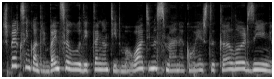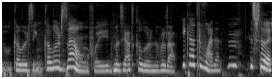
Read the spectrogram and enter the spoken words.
Espero que se encontrem bem de saúde e que tenham tido uma ótima semana com este calorzinho. Calorzinho, calorzão! Foi demasiado calor, na verdade. E aquela trovoada? Hum, assustador.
